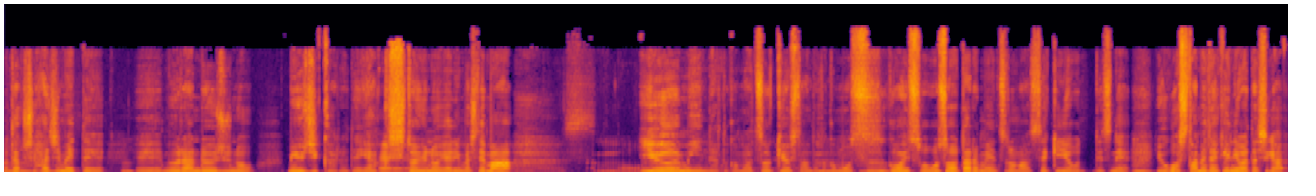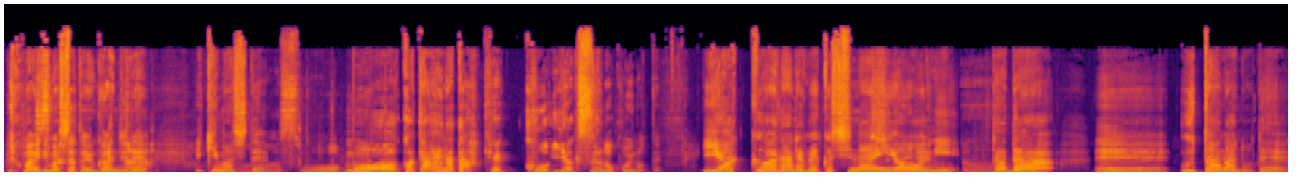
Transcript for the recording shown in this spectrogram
私初めて、えームーラン・ルージュのミュージカルで訳詞というのをやりましてまあもユーミンだとか松尾清さんだとか、もうすごいそうそうたるメンツの末席をですね、汚すためだけに私が参りましたという感じで 行きまして。もうこれ大変だった。結構意訳するの、こういうのって。意訳はなるべくしないように。ただ、えー歌なので、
